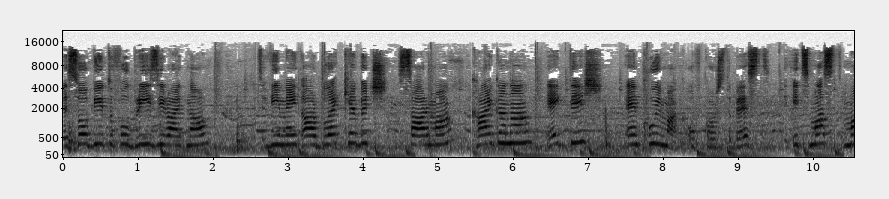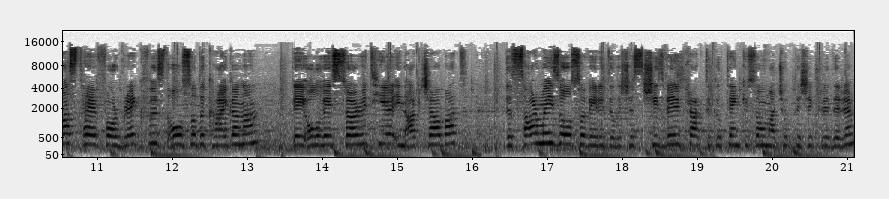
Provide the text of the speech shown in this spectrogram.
It's so beautiful, breezy right now. We made our black cabbage, sarma, kaygana, egg dish, and kuymak, of course, the best. It's must must have for breakfast. Also the kaygana. They always serve it here in Akçaabat. The sarma is also very delicious. She's very practical. Thank you so much. Çok teşekkür ederim.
